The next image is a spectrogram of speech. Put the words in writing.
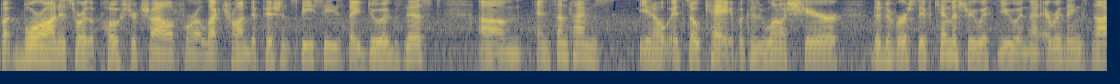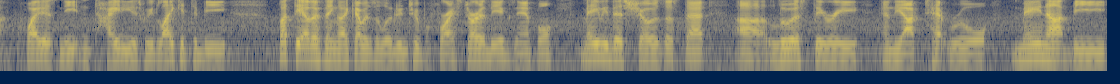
But boron is sort of the poster child for electron deficient species. They do exist, um, and sometimes you know it's okay because we want to share the diversity of chemistry with you, and that everything's not quite as neat and tidy as we'd like it to be. But the other thing, like I was alluding to before I started the example, maybe this shows us that uh, Lewis theory and the octet rule may not be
